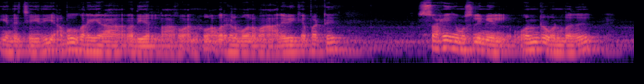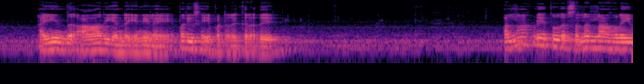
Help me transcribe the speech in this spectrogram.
இந்த செய்தி அபு ஹுரைரா ரதி அல்லாஹு அன்ஹு அவர்கள் மூலமாக அறிவிக்கப்பட்டு சஹீக முஸ்லிமில் ஒன்று ஒன்பது ஐந்து ஆறு என்ற எண்ணிலே பதிவு செய்யப்பட்டிருக்கிறது. அல்லாஹுடைய தூதர் சல்லல்லாஹு அலைஹி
